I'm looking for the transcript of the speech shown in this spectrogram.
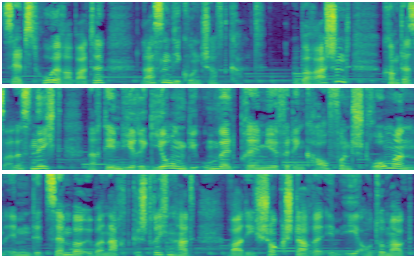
Selbst hohe Rabatte lassen die Kundschaft kalt. Überraschend kommt das alles nicht, nachdem die Regierung die Umweltprämie für den Kauf von Stromern im Dezember über Nacht gestrichen hat, war die Schockstarre im E-Automarkt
